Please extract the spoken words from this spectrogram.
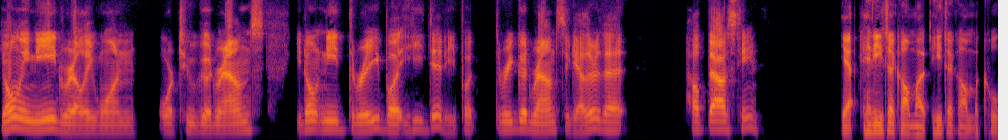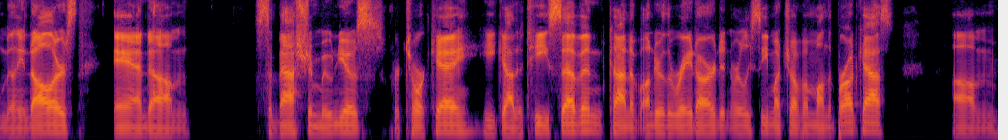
You only need really one or two good rounds. You don't need three, but he did. He put three good rounds together that helped out his team. Yeah, and he took home a he took home a cool million dollars. And um Sebastian Munoz for Torquay, he got a T seven, kind of under the radar. Didn't really see much of him on the broadcast. Um,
